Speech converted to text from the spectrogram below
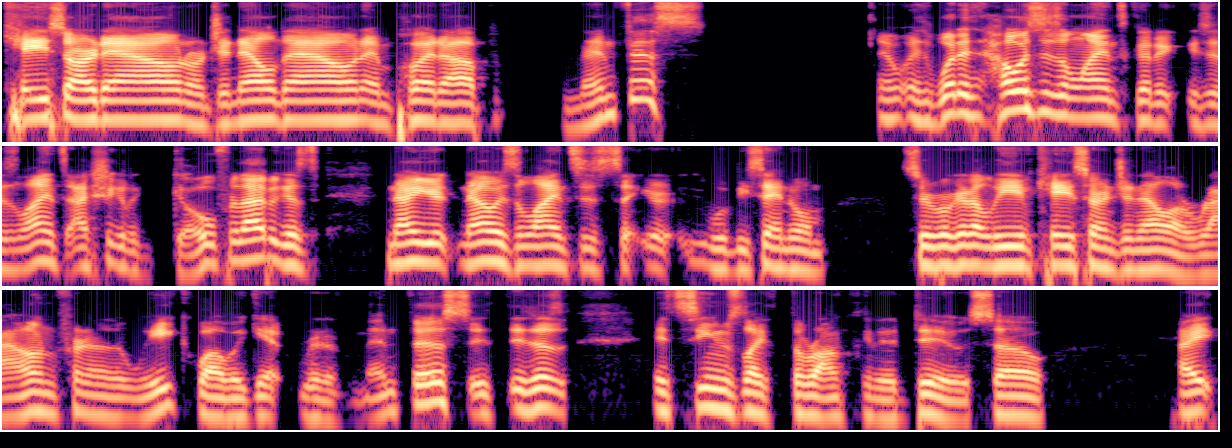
Kaysar down or Janelle down and put up Memphis? And what is how is his alliance gonna is his alliance actually gonna go for that? Because now you're now his alliance is would be saying to him, so we're gonna leave Kaysar and Janelle around for another week while we get rid of Memphis. It, it does it seems like the wrong thing to do. So I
